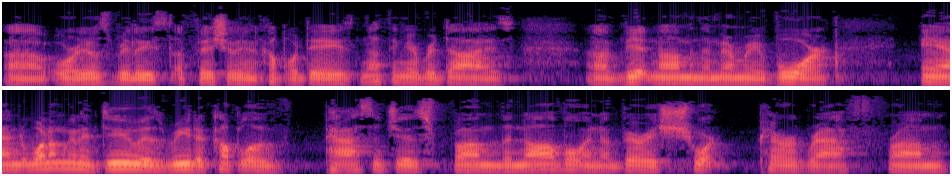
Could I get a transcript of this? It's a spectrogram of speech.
uh, or it was released officially in a couple of days, Nothing Ever Dies uh, Vietnam and the Memory of War. And what I'm going to do is read a couple of passages from the novel and a very short paragraph from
